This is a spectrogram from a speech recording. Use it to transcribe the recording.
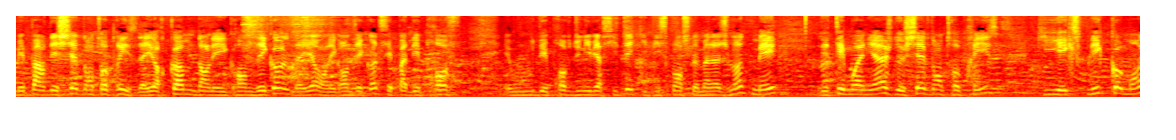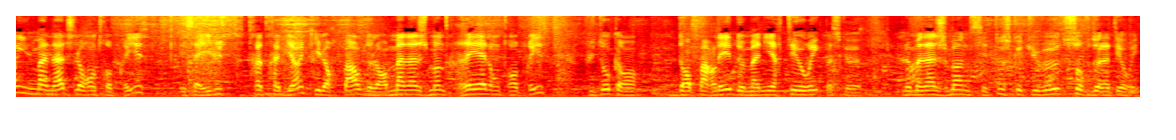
mais par des chefs d'entreprise. D'ailleurs, comme dans les grandes écoles, d'ailleurs, dans les grandes écoles, c'est pas des profs ou des profs d'université qui dispensent le management, mais des témoignages de chefs d'entreprise qui expliquent comment ils managent leur entreprise. Et ça illustre très très bien qu'ils leur parlent de leur management réel d'entreprise plutôt qu'en parler de manière théorique, parce que le management, c'est tout ce que tu veux, sauf de la théorie.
